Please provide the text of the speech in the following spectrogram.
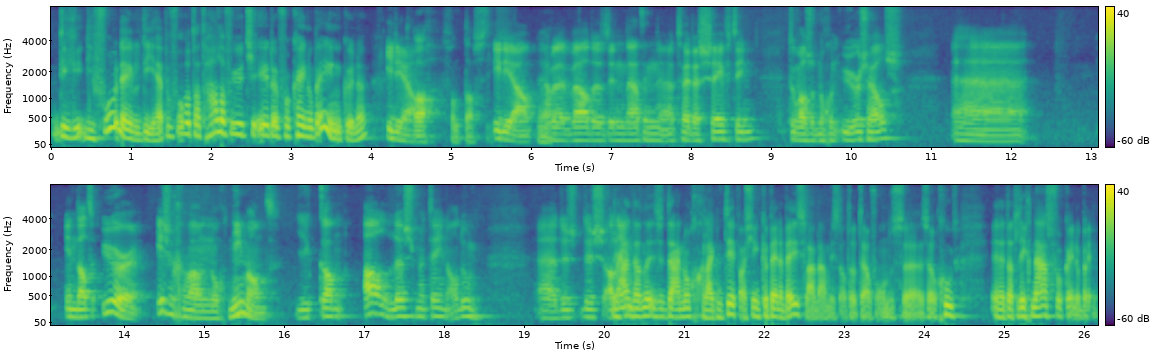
die, die voordelen die je hebt, bijvoorbeeld dat half uurtje eerder voor Bay in kunnen. Ideaal. Oh, fantastisch. Ideaal. Ja. We, we hadden het inderdaad in eh, 2017. Toen was het nog een uur zelfs. Eh, in dat uur is er gewoon nog niemand. Je kan alles meteen al doen. Eh, dus, dus alleen... Ja, en dan is het daar nog gelijk een tip. Als je in Cabana Bay slaapt, daarom is dat hotel voor ons eh, zo goed. Eh, dat ligt naast Volcano Bay.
